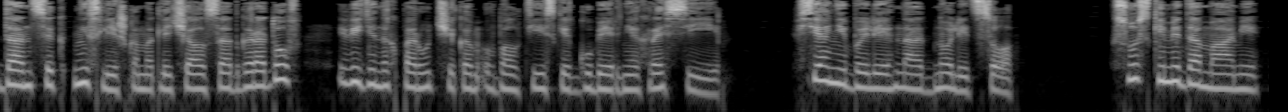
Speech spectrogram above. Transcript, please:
Данциг не слишком отличался от городов, виденных поручиком в Балтийских губерниях России. Все они были на одно лицо. С узкими домами,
